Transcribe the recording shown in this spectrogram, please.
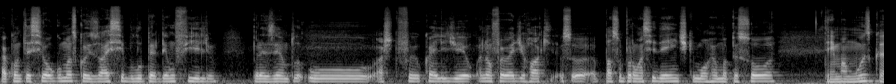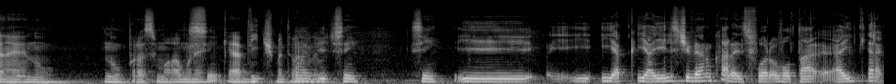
aconteceu algumas coisas. O Ice Blue perdeu um filho, por exemplo. O, acho que foi o KLJ, não, foi o Ed Rock, passou por um acidente que morreu uma pessoa. Tem uma música né, no, no próximo álbum, né? Sim. Que é a vítima. Então, Ah, vi- sim, sim. E, e, e, a- e aí eles tiveram, cara, eles foram voltar. Aí era,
